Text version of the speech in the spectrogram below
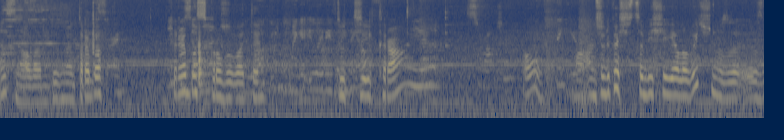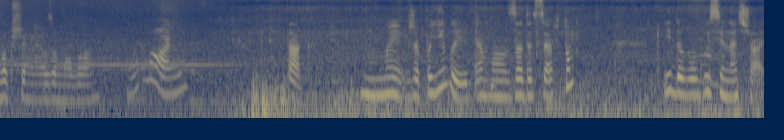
не знала. Думаю, треба, треба спробувати. Тут ікра є. О, а Анжеліка ще собі ще яловичну з, з локшиною замовила. Нормально. Так, ми вже поїли, йдемо за десертом і до бабусі на чай.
